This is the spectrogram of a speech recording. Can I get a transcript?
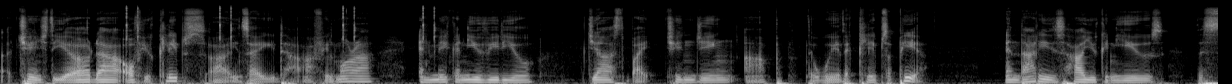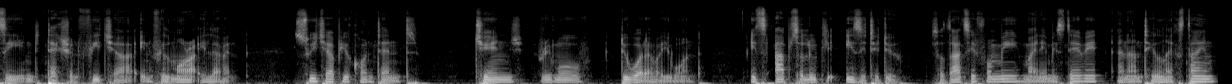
uh, change the order of your clips uh, inside uh, Filmora and make a new video just by changing up the way the clips appear. And that is how you can use the scene detection feature in Filmora 11. Switch up your content, change, remove, do whatever you want. It's absolutely easy to do. So that's it from me. My name is David, and until next time,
